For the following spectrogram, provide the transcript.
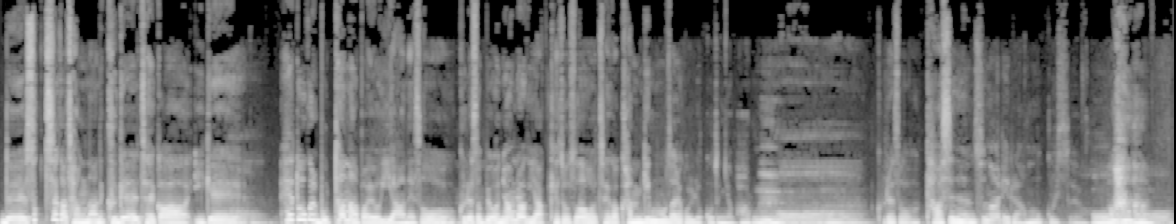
네, 숙취가 장난, 그게 제가 이게 어. 해독을 못 하나 봐요, 이 안에서. 그래서 면역력이 약해져서 제가 감기 몸살이 걸렸거든요, 바로. 네. 어. 그래서 다시는 수나리를 안 먹고 있어요. 어.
